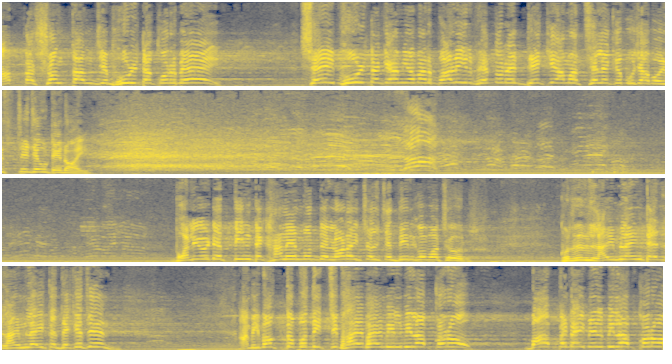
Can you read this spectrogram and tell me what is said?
আপনার সন্তান যে ভুলটা করবে, সেই ভুলটাকে আমি আমার বাড়ির ভেতরে ডেকে আমার ছেলেকে বুঝাবো, স্টেজে উঠে নয়। বলিউডের তিনটে খানের মধ্যে লড়াই চলছে দীর্ঘ বছর। কোনদিন লাইমলাইটে লাইমলাইটে দেখেছেন? আমি বক্তব্য দিচ্ছি, ভাই ভাই মিল বিলাপ করো। বাপ বেটাই মিল বিলাপ করো।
